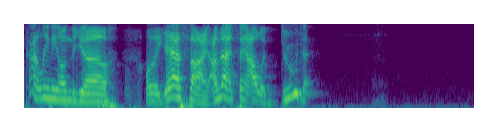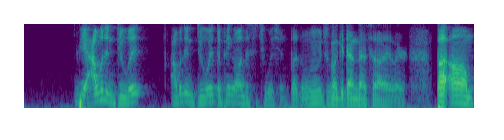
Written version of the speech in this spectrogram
kinda leaning on the uh on the yeah side. I'm not saying I would do that. Yeah, I wouldn't do it. I wouldn't do it depending on the situation. But we're just gonna get down to that later. But um,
